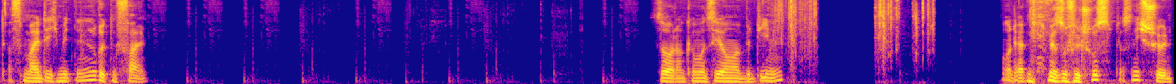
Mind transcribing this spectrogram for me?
Das meinte ich mit in den Rücken fallen. So, dann können wir uns hier auch mal bedienen. Oh, der hat nicht mehr so viel Schuss. Das ist nicht schön.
